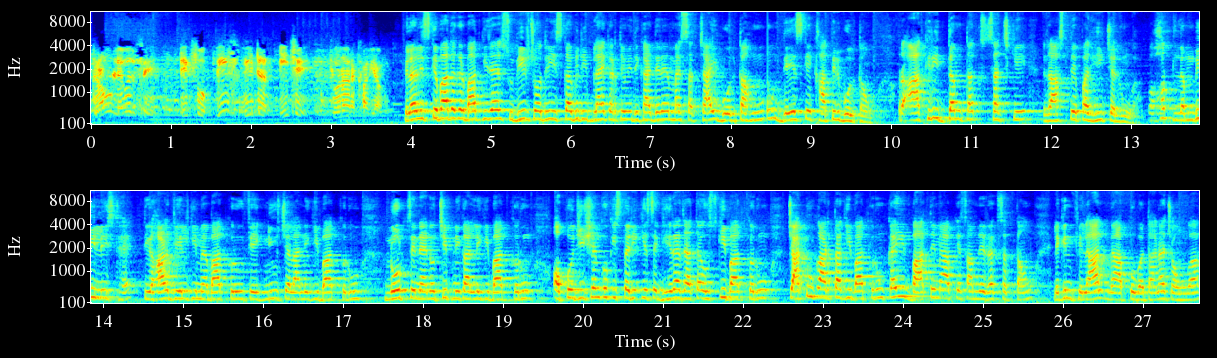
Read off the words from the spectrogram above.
ग्राउंड लेवल से 120 मीटर नीचे क्यों ना रखा गया फ़िलहाल इसके बाद अगर बात की जाए, सुधीर चौधरी इसका भी रिप्लाई करते हुए दिखाई दे रहे हैं। मैं सच्चाई बोलता हूँ, देश के खातिर बोलता हूँ। और आखिरी दम तक सच के रास्ते पर ही चलूँगा। बहुत लंबी लिस्ट है। तिहाड़ जेल की मैं बात करूँ फेक न्यूज़ चलाने की बात करूँ नोट से नैनो चिप निकालने की बात करूँ अपोजिशन को किस तरीके से घेरा जाता है उसकी बात करूँ चाटू काटता की बात करूँ, कई बातें मैं आपके सामने रख सकता हूँ, लेकिन फ़िलहाल मैं आपको बताना चाहूँगा,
